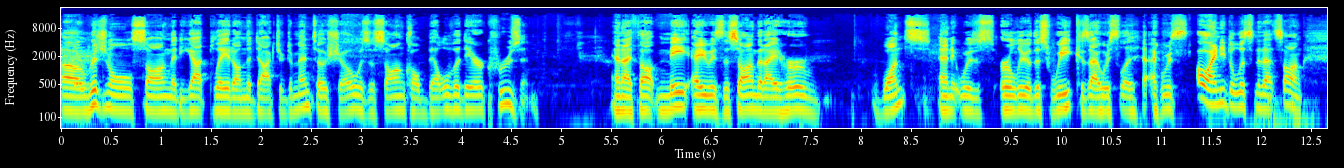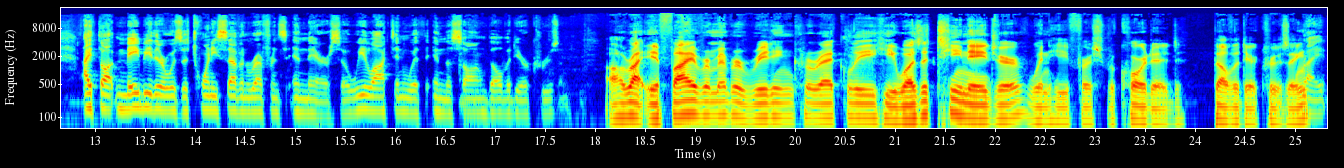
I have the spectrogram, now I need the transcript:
uh, original song that he got played on the Dr. Demento show was a song called Belvedere Cruisin'. And I thought may it was the song that I heard once and it was earlier this week because I was like I was oh I need to listen to that song. I thought maybe there was a 27 reference in there. So we locked in with in the song Belvedere Cruising. All right. If I remember reading correctly, he was a teenager when he first recorded Belvedere Cruising. Right.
